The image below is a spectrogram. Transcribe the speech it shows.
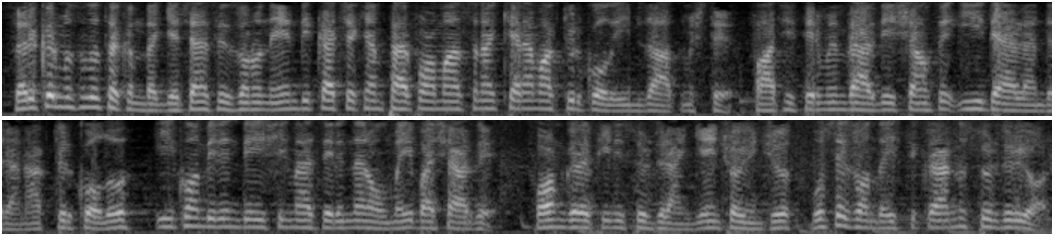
Sarı Kırmızılı takımda geçen sezonun en dikkat çeken performansına Kerem Aktürkoğlu imza atmıştı. Fatih Terim'in verdiği şansı iyi değerlendiren Aktürkoğlu, ilk 11'in değişilmezlerinden olmayı başardı. Form grafiğini sürdüren genç oyuncu bu sezonda istikrarını sürdürüyor.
